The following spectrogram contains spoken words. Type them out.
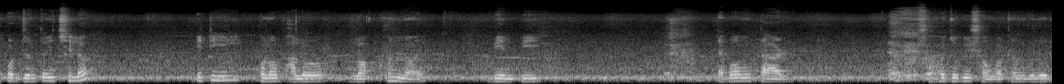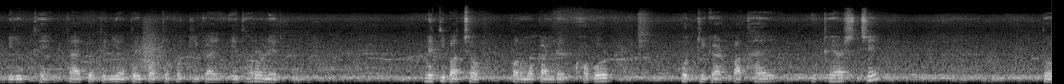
এ পর্যন্তই ছিল। এটি কোনো ভালো লক্ষণ নয়। বিএনপি এবং তার সহযোগী সংগঠনগুলোর বিরুদ্ধে প্রায় প্রতিনিয়তই পত্রপত্রিকায় এ ধরনের নেতিবাচক কর্মকাণ্ডের খবর পত্রিকার পাথায় উঠে আসছে। তো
